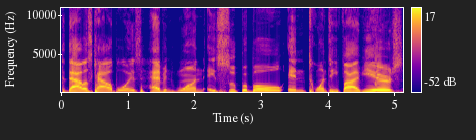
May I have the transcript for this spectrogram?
The Dallas Cowboys haven't won a Super Bowl in 25 years.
